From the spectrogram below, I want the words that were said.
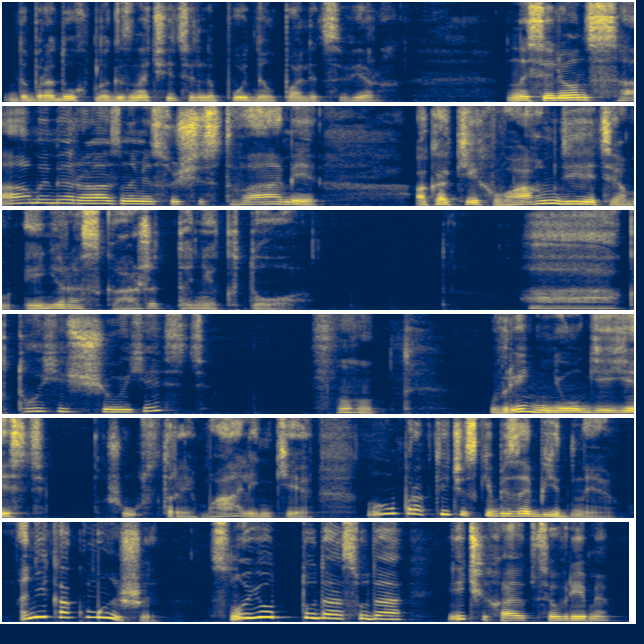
Добродух многозначительно поднял палец вверх, населен самыми разными существами, о каких вам, детям, и не расскажет-то никто. А кто еще есть? Вреднюги есть. Шустрые, маленькие, ну, практически безобидные. Они как мыши, снуют туда-сюда и чихают все время –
